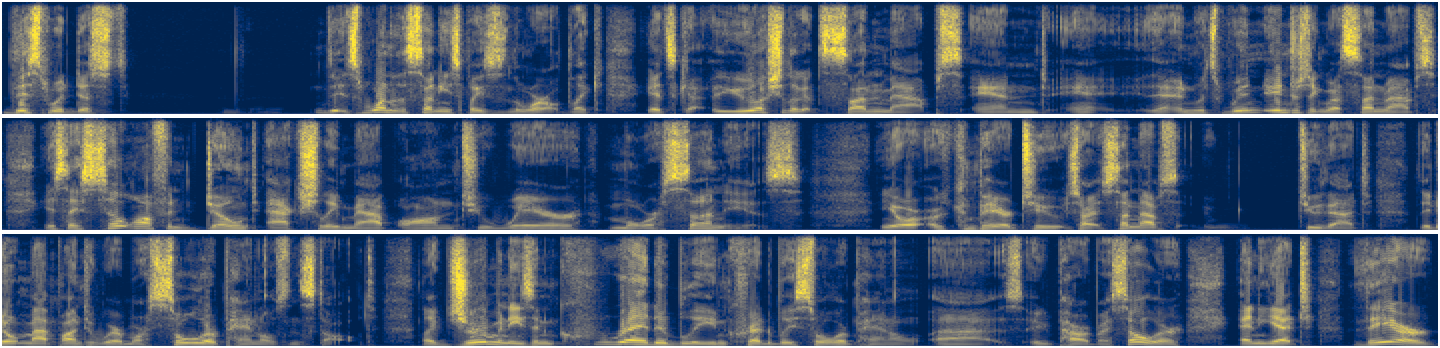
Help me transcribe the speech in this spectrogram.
this would just it's one of the sunniest places in the world. Like it's got, you actually look at sun maps and and, and what's interesting about sun maps is they so often don't actually map on to where more sun is, you know, or, or compared to sorry, sun maps do that. They don't map onto where more solar panels installed. Like Germany's incredibly, incredibly solar panel uh, powered by solar, and yet they are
